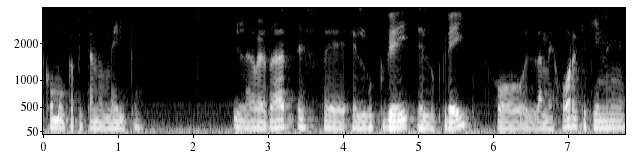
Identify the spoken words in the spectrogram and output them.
como Capitán América. La verdad, este, el upgrade, el upgrade o la mejora que tiene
